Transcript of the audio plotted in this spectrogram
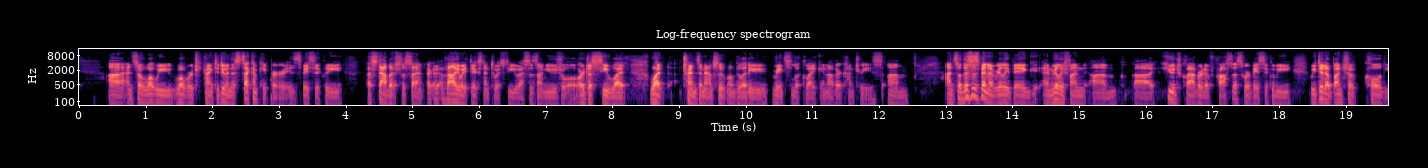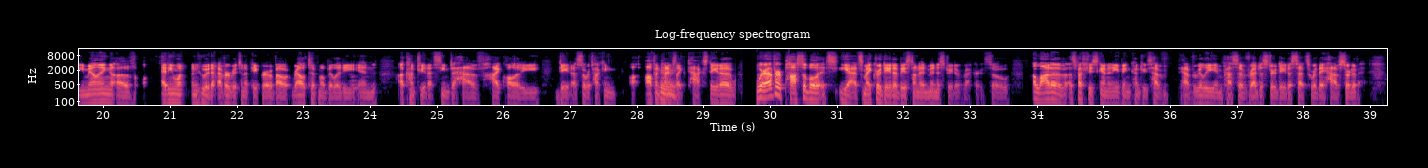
uh, and so what we what we're trying to do in this second paper is basically establish the set, uh, evaluate the extent to which the U.S. is unusual, or just see what what trends in absolute mobility rates look like in other countries. Um, and so this has been a really big and really fun, um, uh, huge collaborative process where basically we we did a bunch of cold emailing of anyone who had ever written a paper about relative mobility in a country that seemed to have high quality data. So we're talking oftentimes mm. like tax data. Wherever possible, it's yeah, it's microdata based on administrative records. So a lot of especially scandinavian countries have have really impressive register data sets where they have sort of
